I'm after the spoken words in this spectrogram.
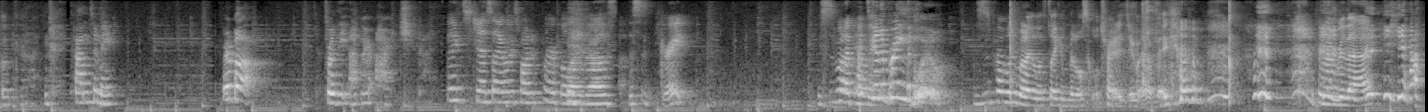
Oh god. Come to me. Purple! For the upper arch, you. Thanks, Jess. I always wanted purple eyebrows. This is great. This is what I probably- It's gonna bring the blue! This is probably what I looked like in middle school trying to do my own makeup. Remember that? yeah.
